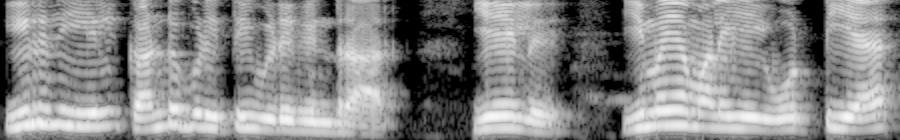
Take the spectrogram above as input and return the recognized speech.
இறுதியில் கண்டுபிடித்து விடுகின்றார். ஏழு. இமயமலையை ஒட்டிய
